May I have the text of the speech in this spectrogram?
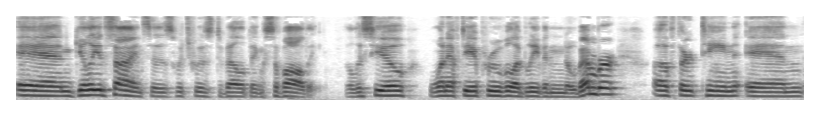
and Gilead Sciences, which was developing Sovaldi. Olysio won FDA approval, I believe, in November of 13, and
